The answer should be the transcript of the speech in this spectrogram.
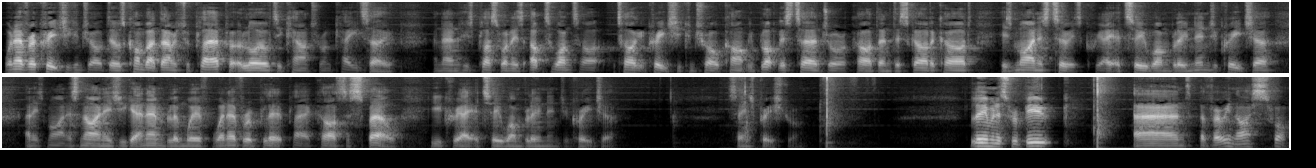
Whenever a creature you control deals combat damage to a player, put a loyalty counter on Kaito. And then whose plus one is up to one tar- target creature you control can't be blocked this turn, draw a card, then discard a card. His minus two is create a 2 1 blue ninja creature. And his minus nine is you get an emblem with whenever a player casts a spell, you create a 2 1 blue ninja creature. Seems pretty strong. Luminous Rebuke, and a very nice swamp,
